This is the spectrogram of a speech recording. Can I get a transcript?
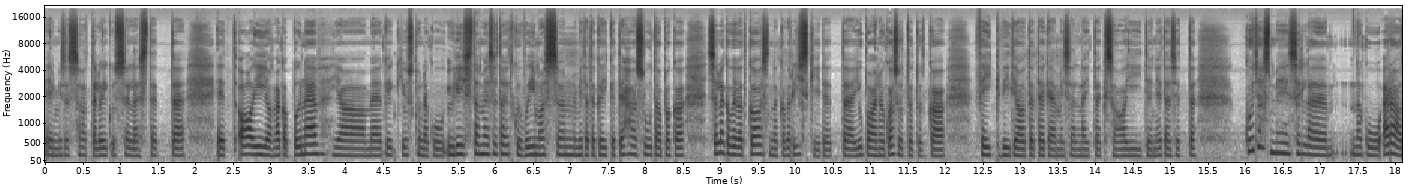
eelmises saatelõigus sellest, et et ai on väga põnev ja me kõik justkui nagu ülistame seda, et kui võimas see on, mida ta kõike teha suudab, aga sellega võivad kaasneda ka riskid, et juba on ju kasutatud kasutatud ka fake videote tegemisel näiteks ai-d ja nii edasi, et kuidas me selle nagu ära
